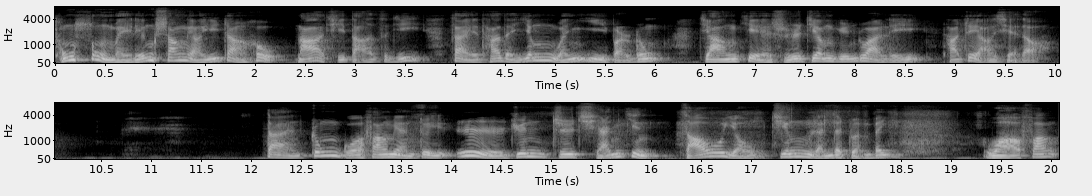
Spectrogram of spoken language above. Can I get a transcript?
同宋美龄商量一战后，拿起打字机，在他的英文译本中，《蒋介石将军传》里，他这样写道。但中国方面对日军之前进早有惊人的准备，我方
